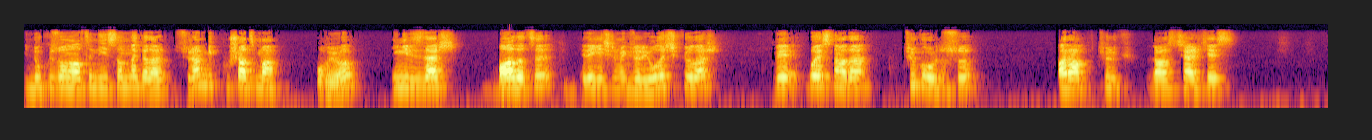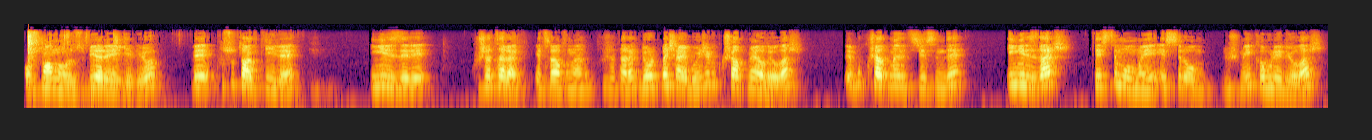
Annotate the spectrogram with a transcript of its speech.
1916 Nisan'ına kadar süren bir kuşatma oluyor. İngilizler Bağdat'ı ele geçirmek üzere yola çıkıyorlar ve bu esnada Türk ordusu, Arap, Türk, Laz, Çerkes, Osmanlı ordusu bir araya geliyor ve pusu taktiğiyle İngilizleri kuşatarak, etrafına kuşatarak 4-5 ay boyunca bir kuşatmaya alıyorlar. Ve bu kuşatma neticesinde İngilizler teslim olmayı, esir ol, düşmeyi kabul ediyorlar.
